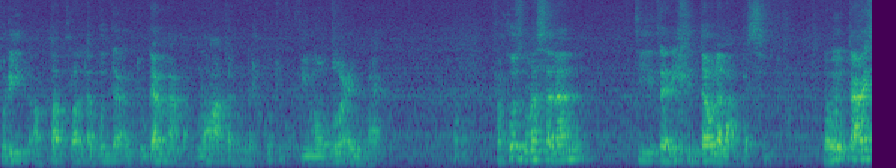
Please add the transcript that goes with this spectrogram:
تريد أن تقرأ لابد أن تجمع مجموعة من الكتب في موضوع ما. فخذ مثلا في تاريخ الدولة العباسية. لو انت عايز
